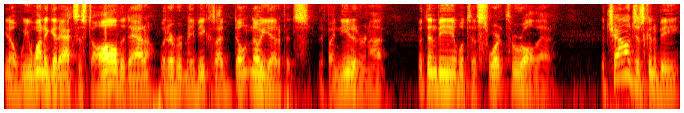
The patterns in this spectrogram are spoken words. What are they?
You know, we want to get access to all the data, whatever it may be, because I don't know yet if it's if I need it or not. But then being able to sort through all that. The challenge is going to be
